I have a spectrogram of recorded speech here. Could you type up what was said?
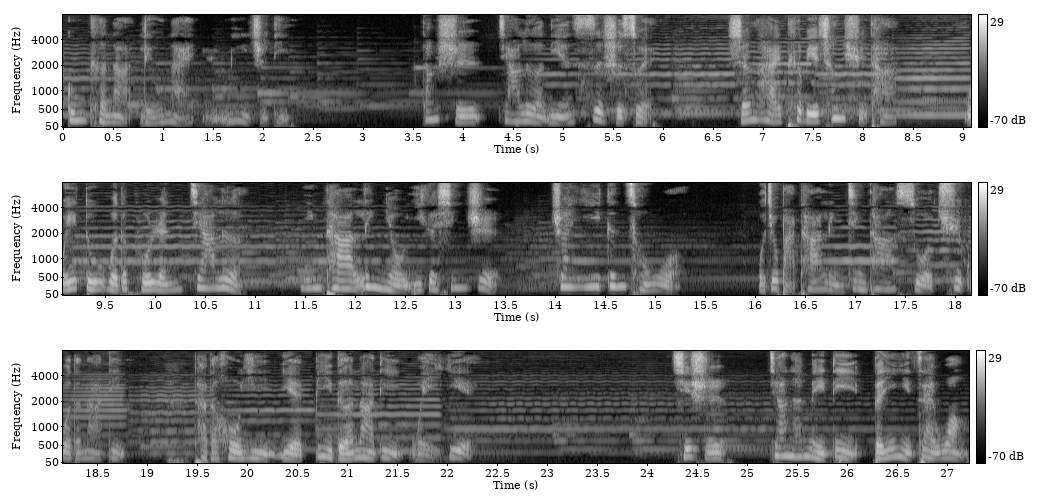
攻克那流奶与蜜之地。当时加勒年四十岁，神还特别称许他，唯独我的仆人加勒，因他另有一个心志，专一跟从我，我就把他领进他所去过的那地。他的后裔也必得那地为业。其实迦南美地本已在望，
